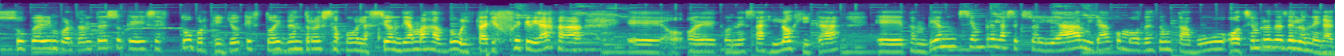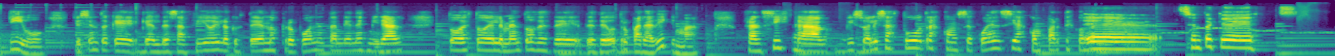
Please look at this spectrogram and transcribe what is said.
súper importante eso que dices tú, porque yo que estoy dentro de esa población ya más adulta, que fue criada eh, eh, con esas lógicas, eh, también siempre la sexualidad mira como desde un tabú o siempre desde lo negativo. Yo siento que, el desafío y lo que ustedes nos proponen también es mirar todos estos elementos desde, desde otro paradigma. Francisca, ¿visualizas tú otras consecuencias? ¿Compartes con Siento que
